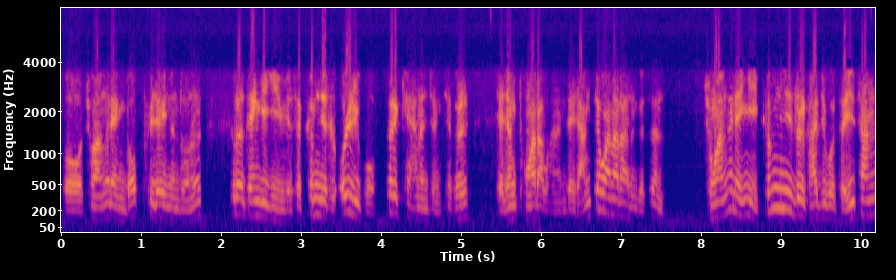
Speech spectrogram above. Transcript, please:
또 중앙은행도 풀려있는 돈을 끌어당기기 위해서 금리를 올리고 그렇게 하는 정책을 재정 통화라고 하는데 양적 완화라는 것은 중앙은행이 금리를 가지고 더 이상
